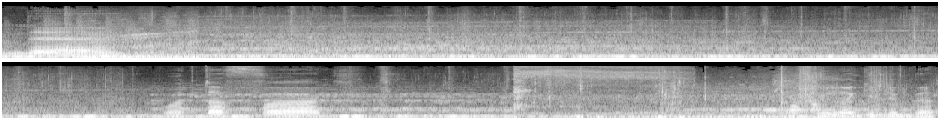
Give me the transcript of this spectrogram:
Да. What the fuck? Многие любят.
